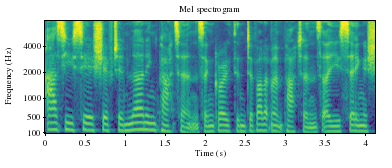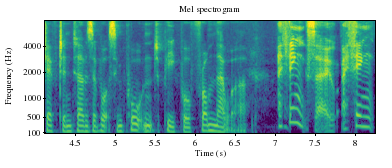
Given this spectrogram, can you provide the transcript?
as you see a shift in learning patterns and growth and development patterns. Are you seeing a shift in terms of what's important to people from their work? I think so. I think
